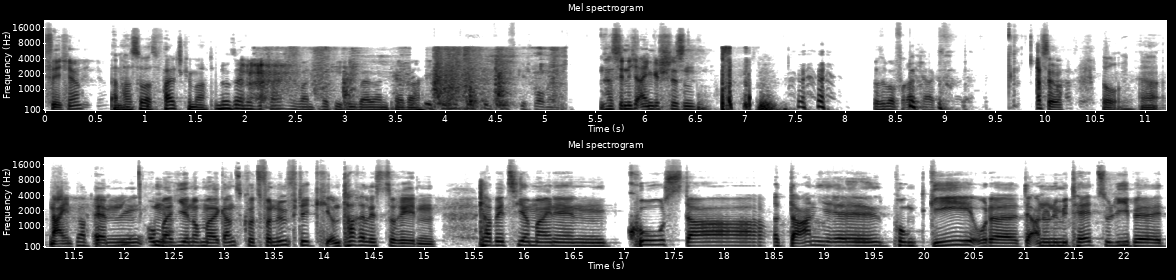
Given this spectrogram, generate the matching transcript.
Sicher? Dann hast du was falsch gemacht. Nur seine Gedanken waren dreckig wie bei Runterra. Ich bin nicht durch den Fluss geschwommen. Hast du nicht eingeschissen? Das war freitags. Achso. So, ja. Nein, ähm, um ja. mal hier nochmal ganz kurz vernünftig und Tacheles zu reden. Ich habe jetzt hier meinen Co-Star Daniel.g oder der Anonymität zuliebe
